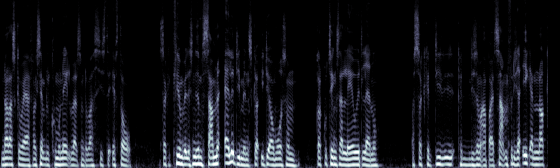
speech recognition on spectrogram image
når der skal være for eksempel kommunalvalg, som der var sidste efterår, så kan klimabevægelsen ligesom samle alle de mennesker i det område, som godt kunne tænke sig at lave et eller andet. Og så kan de, kan de ligesom arbejde sammen, fordi der ikke er nok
